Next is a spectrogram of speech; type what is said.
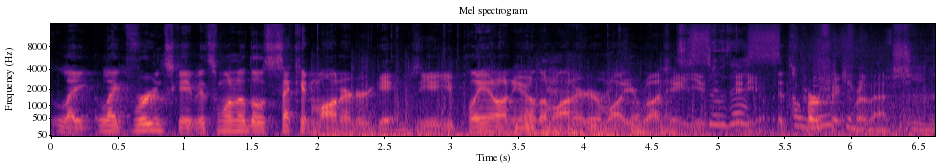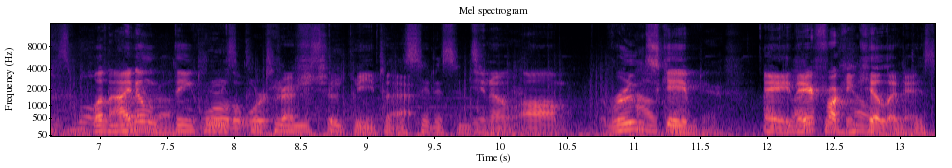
like like RuneScape. It's one of those second monitor games. You you play it on your other have monitor while you're watching a. YouTube So video. It's perfect for that. machine is what But I don't think World of please Warcraft continue should be speaking to the that. citizens You know, here. um, RuneScape. Hey, they're fucking killing it.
